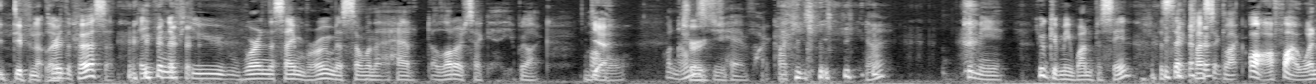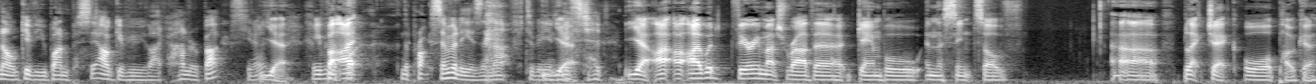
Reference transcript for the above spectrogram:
Definitely. through the person. Even if you were in the same room as someone that had a lotto ticket, you'd be like, oh, Yeah, what numbers did you have? Like, I could, you know, give me, you'll give me one percent. It's that classic, like, oh, if I win, I'll give you one percent. I'll give you like a hundred bucks. You know, Yeah, Even but the, I- pro- the proximity is enough to be invested. yeah. I, I I would very much rather gamble in the sense of uh, blackjack or poker,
